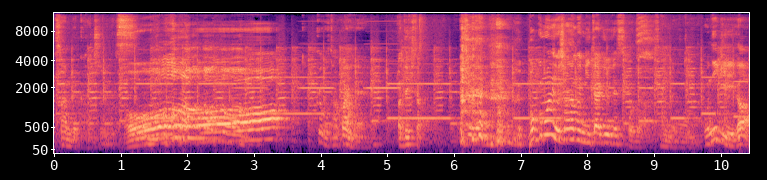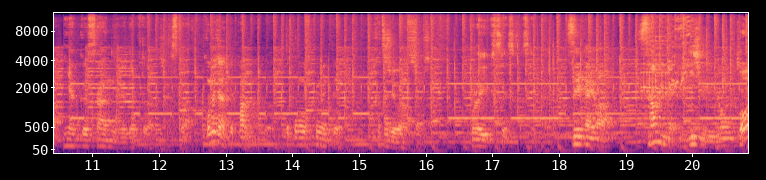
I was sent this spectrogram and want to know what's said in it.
380です。おお結構高いね。あできた。僕もね吉田さんの似た理由ですこれは。おにぎりが236とかあるじゃないですか。米じゃなくてパンなんでそこも含めて80割らせちゃいました。これいくつですか？正解は324おい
